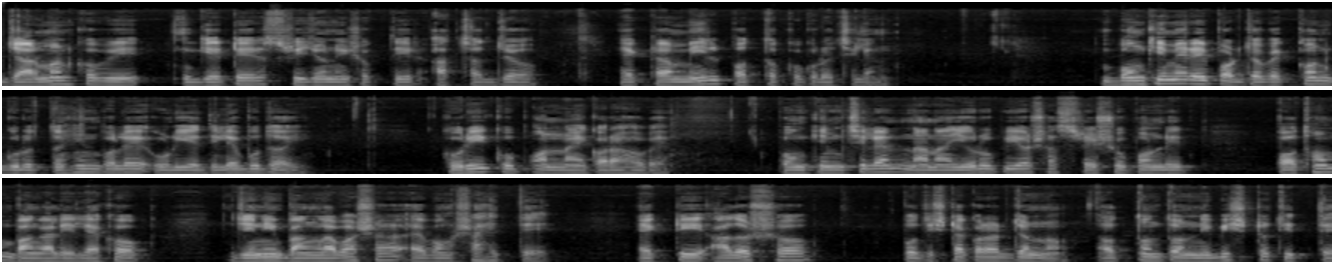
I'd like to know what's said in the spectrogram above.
জার্মান কবি গেটের সৃজনী শক্তির আশ্চর্য একটা মিল প্রত্যক্ষ করেছিলেন। বঙ্কিমের এই পর্যবেক্ষণ গুরুত্বহীন বলে উড়িয়ে দিলে বোধহয় করি খুব অন্যায় করা হবে। বঙ্কিম ছিলেন নানা ইউরোপীয় শাস্ত্রের সুপণ্ডিত, প্রথম বাঙালি লেখক, যিনি বাংলা ভাষা এবং সাহিত্যে একটি আদর্শ প্রতিষ্ঠা করার জন্য অত্যন্ত নিবিষ্ট চিত্তে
